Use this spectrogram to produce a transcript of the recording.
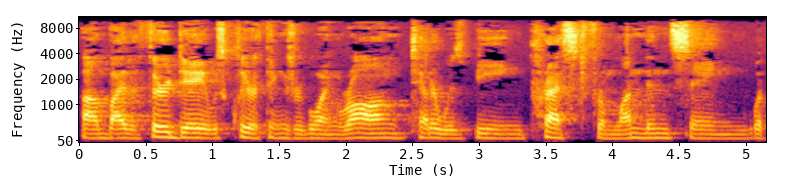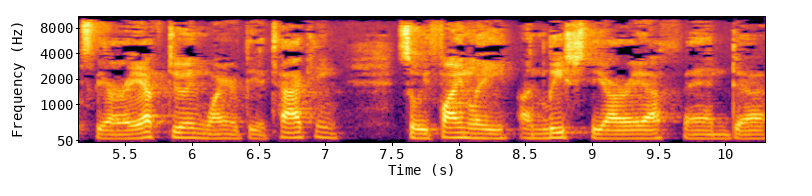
Um, by the third day, it was clear things were going wrong. Tedder was being pressed from London saying, what's the RAF doing? Why aren't they attacking? So he finally unleashed the RAF and, uh,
